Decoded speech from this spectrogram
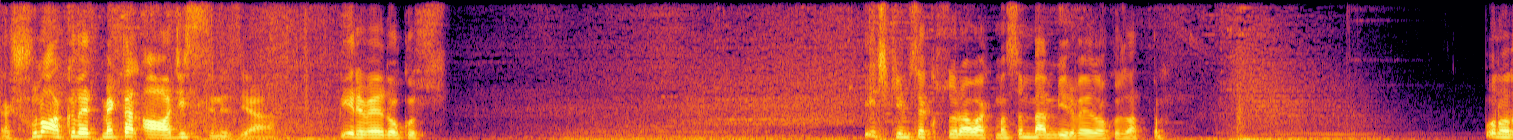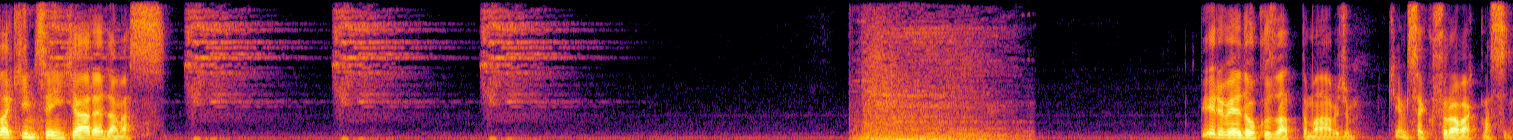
Ya şunu akıl etmekten acizsiniz ya. 1 ve 9. Hiç kimse kusura bakmasın ben 1 ve 9 attım. Bunu da kimse inkar edemez. Bir v 9 attım abicim. Kimse kusura bakmasın.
